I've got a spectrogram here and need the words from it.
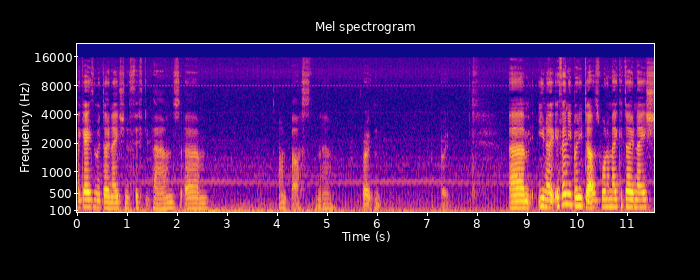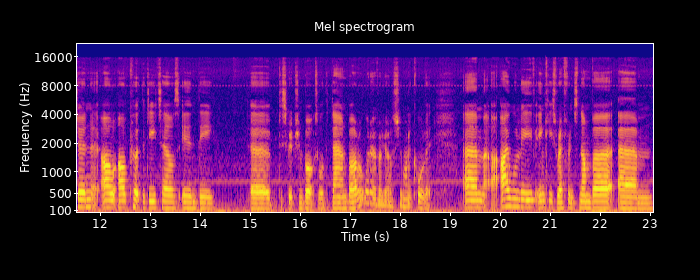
I gave them a donation of fifty pounds. Um, I'm bust now, broken, Um, you know, if anybody does want to make a donation, I'll I'll put the details in the uh, description box or the down bar or whatever else you want to call it. Um, I will leave Inky's reference number. Um,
